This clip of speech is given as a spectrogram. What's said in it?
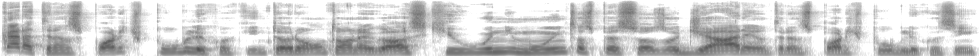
Cara, transporte público aqui em Toronto é um negócio que une muito as pessoas odiarem o transporte público, assim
